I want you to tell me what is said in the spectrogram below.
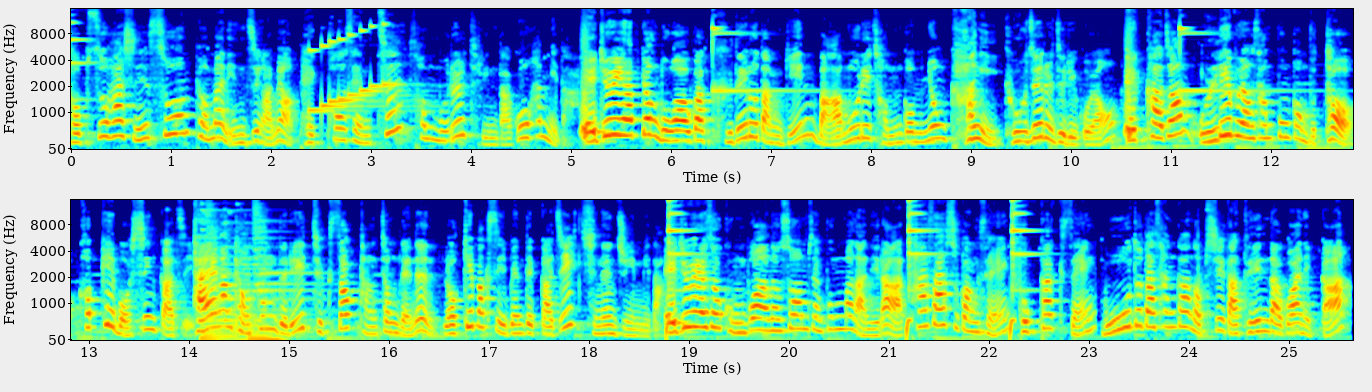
접수하신 수험표만 인증하면 100% 선물을 드린다고 합니다. 에듀윌 합격 노하우가 그대로 담긴 마무리 점검용 강의, 교재를 드리고요. 백화점 올리브영 상품권부터 커피 머신까지 다양한 경품들이 즉석 당첨되는 럭키박스 이벤트까지 진행 중입니다. 에듀윌에서 공부하는 수험생뿐만 아니라 타사 수강생, 독학생 모두 다 상관없이 다 드린다고 하니까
